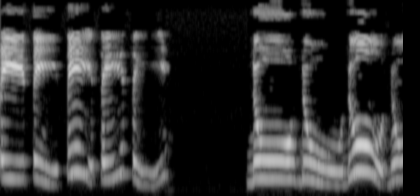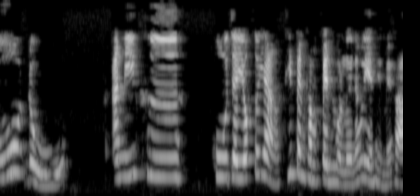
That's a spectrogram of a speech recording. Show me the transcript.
ตีตีตีตีตีดูดูดูดูดูอันนี้คือครูจะยกตัวอย่างที่เป็นคำเป็นหมดเลยนักเรียนเห็นไหมคะ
